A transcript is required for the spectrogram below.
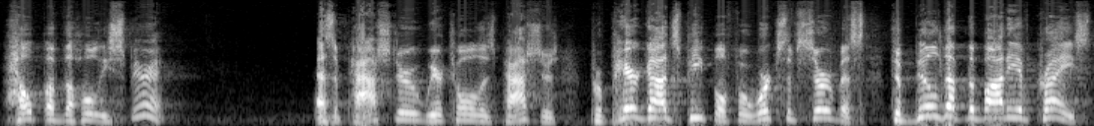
help of the Holy Spirit. As a pastor, we're told as pastors, prepare God's people for works of service to build up the body of Christ.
